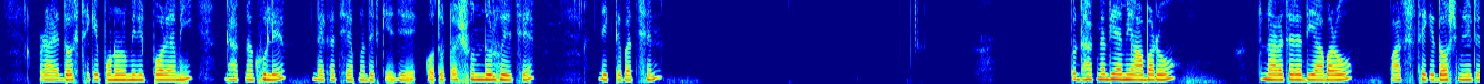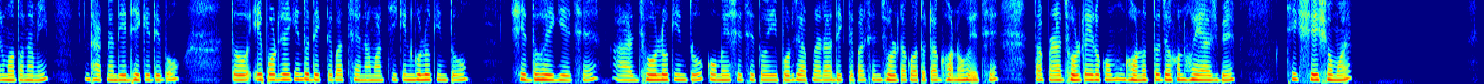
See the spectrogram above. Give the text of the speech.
প্রায় দশ থেকে পনেরো মিনিট পরে আমি ঢাকনা খুলে দেখাচ্ছি আপনাদেরকে যে কতটা সুন্দর হয়েছে। দেখতে পাচ্ছেন। তো ঢাকনা দিয়ে আমি আবারও, একটু নাড়াচাড়া দিয়ে আবারও পাঁচ থেকে দশ মিনিটের মতন আমি ঢাকনা দিয়ে ঢেকে দেব। তো এ পর্যায়ে কিন্তু দেখতে পাচ্ছেন আমার চিকেনগুলো কিন্তু সেদ্ধ হয়ে গিয়েছে আর ঝোলও কিন্তু কমে এসেছে। তো এই পর্যায়ে আপনারা দেখতে পাচ্ছেন ঝোলটা কতটা ঘন হয়েছে। তো আপনারা ঝোলটা এরকম ঘনত্ব যখন হয়ে আসবে ঠিক সেই সময়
